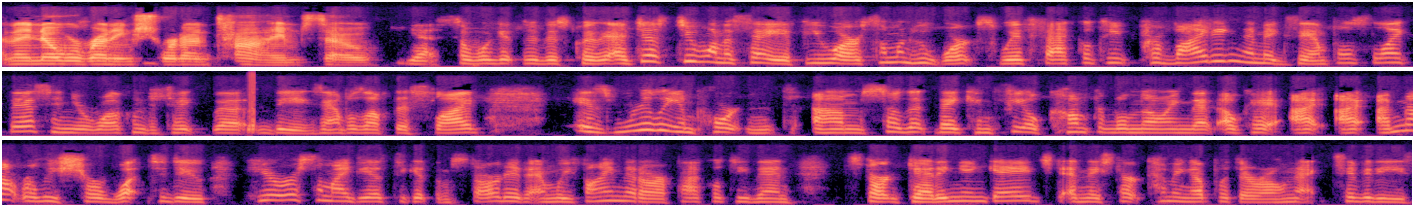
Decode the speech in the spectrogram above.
And I know we're running short on time, so. Yes, so we'll get through this quickly. I just do want to say, if you are someone who works with faculty, providing them examples like this, and you're welcome to take the, the examples off this slide, is really important um, so that they can feel comfortable knowing that, okay, I, I, I'm not really sure what to do. Here are some ideas to get them started. And we find that our faculty then start getting engaged and they start coming up with their own activities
